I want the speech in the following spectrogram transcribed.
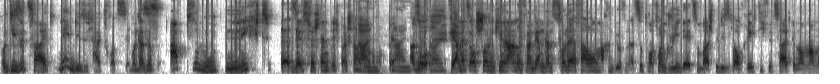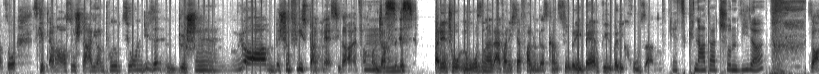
Und diese Zeit nehmen die sich halt trotzdem. Und das ist absolut nicht äh, selbstverständlich bei Stadion. Also wir haben jetzt auch schon, keine Ahnung, ich meine, wir haben ganz tolle Erfahrungen machen dürfen als Support von Green Day zum Beispiel, die sich auch richtig viel Zeit genommen haben und so. Es gibt aber auch so Stadionproduktionen, die sind ein bisschen, ja, ein bisschen fließbandmäßiger einfach. Mhm. Und das mhm. ist bei den Toten Hosen halt einfach nicht der Fall. Und das kannst du über die Band wie über die Crew sagen. Jetzt knattert schon wieder. So,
